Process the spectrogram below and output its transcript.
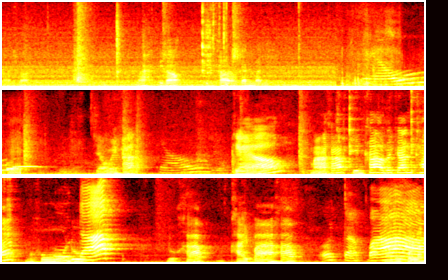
ปลาช่อนมาพี่น้องกินข้าวทำกันบัดนี้เดี๋ยวแจ๋วไหมครับเดี๋ยวแจ๋วมาครับ กินข้าวด้วยกันครับโอ้โหดูจับดูครับ ไข่ปลาครับโอ้จับปลาเอาไปคนละ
